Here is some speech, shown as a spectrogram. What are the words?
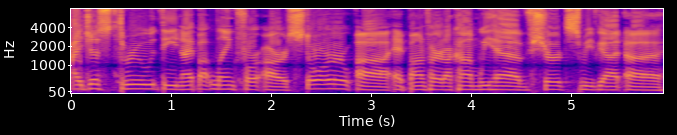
Totally annoyed with that. I just threw the Nightbot link for our store uh, at bonfire.com. We have shirts. We've got uh,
